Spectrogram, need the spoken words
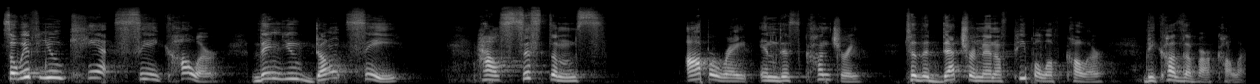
So if you can't see color, then you don't see how systems operate in this country to the detriment of people of color because of our color.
